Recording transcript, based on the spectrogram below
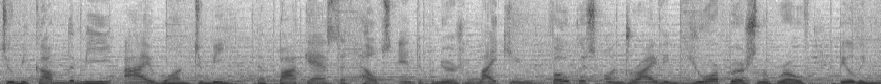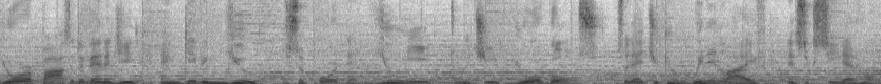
to Become the Me I Want to Be, the podcast that helps entrepreneurs like you focus on driving your personal growth, building your positive energy, and giving you the support that you need to achieve your goals so that you can win in life and succeed at home.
